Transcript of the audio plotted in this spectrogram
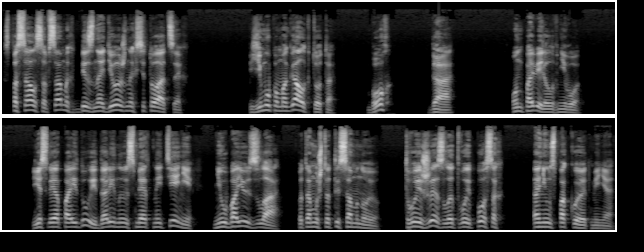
спасался в самых безнадежных ситуациях. Ему помогал кто-то. Бог? Да. Он поверил в него. Если я пойду и долиную смертной тени, не убоюсь зла, потому что ты со мною. Твой жезл и твой посох, они успокоят меня.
